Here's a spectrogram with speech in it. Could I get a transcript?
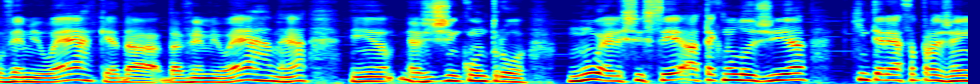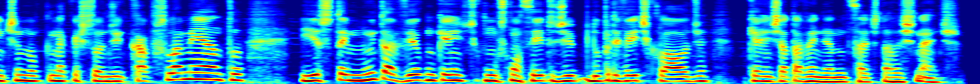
o VMware, que é da, da VMware, né? E a gente encontrou no LXC a tecnologia que interessa para a gente no, na questão de encapsulamento. E isso tem muito a ver com, que a gente, com os conceitos de, do Private Cloud que a gente já está vendendo no site da Hostnet.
